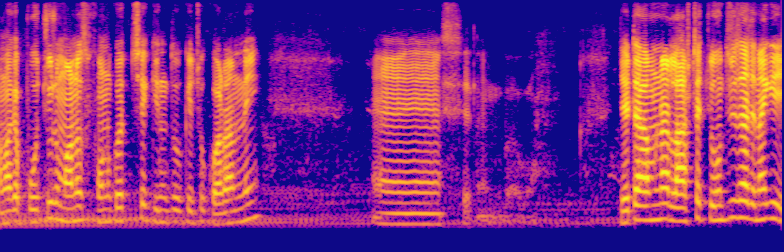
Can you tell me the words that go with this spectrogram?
আমাকে প্রচুর মানুষ ফোন করছে, কিন্তু কিছু করার নেই। সেলিম বাবু। যেটা আপনার লাস্টে চৌত্রিশ আছে নাকি?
